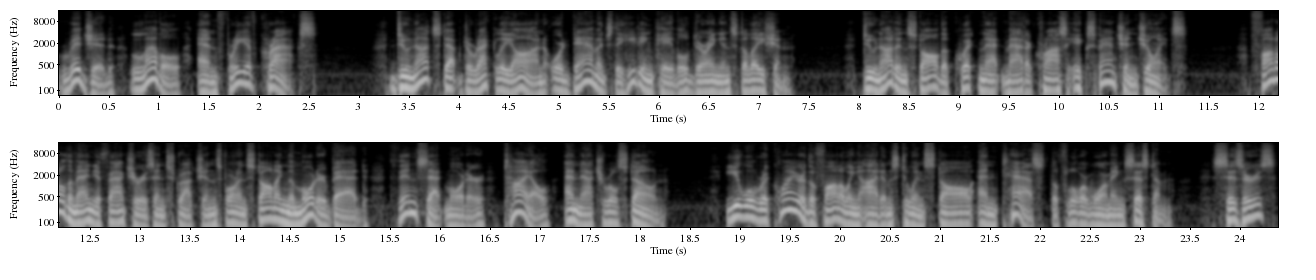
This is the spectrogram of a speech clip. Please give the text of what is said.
rigid, level, and free of cracks. Do not step directly on or damage the heating cable during installation. Do not install the QuickNet mat across expansion joints. Follow the manufacturer's instructions for installing the mortar bed, thin set mortar, tile, and natural stone. You will require the following items to install and test the floor warming system. Scissors,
